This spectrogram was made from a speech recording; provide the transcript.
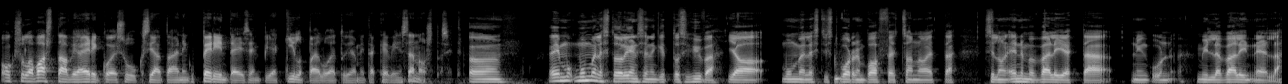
onko sulla vastaavia erikoisuuksia tai niin kuin perinteisempiä kilpailuetuja, mitä Kevin sä nostasit? Uh, ei, mun mielestä toi oli ensinnäkin tosi hyvä, ja mun mielestä just Warren Buffett sanoi, että sillä on enemmän väliä, että niin kuin, millä välineellä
